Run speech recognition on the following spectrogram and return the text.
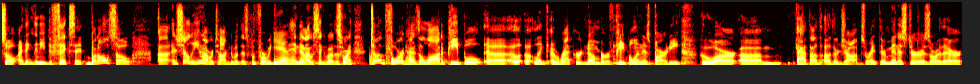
So I think they need to fix it. But also, uh, and Shelley, you and I were talking about this before we Yeah. came in. And I was thinking about this morning. Doug Ford has a lot of people, uh, like a record number of people in his party who are um, have other jobs, right? They're ministers or they're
